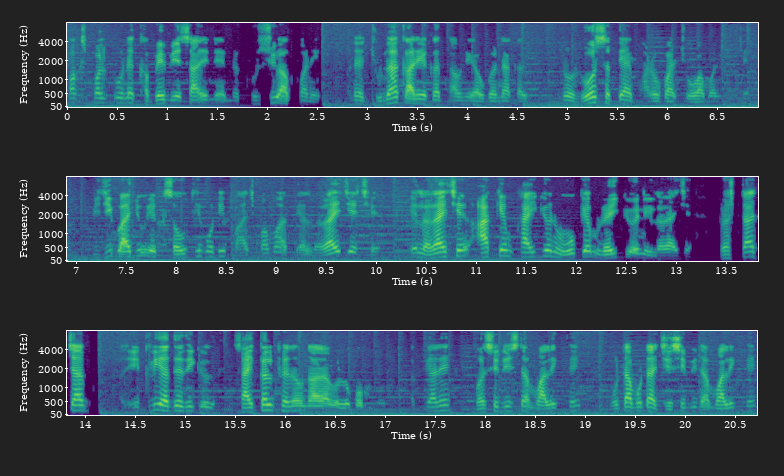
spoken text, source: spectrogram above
પક્ષ પલટું અને ખભે બેસાડીને એમને ખુરશીઓ આપવાની અને જૂના કાર્યકર્તાઓની અવગણના કરવી કરવીનો રોષ અત્યારે ભારોભાર જોવા મળ્યો. બીજી બાજુ એક સૌથી મોટી ભાજપામાં અત્યારે લડાઈ જે છે એ લડાઈ છે આ કેમ ખાઈ ગયો ને હું કેમ રહી ગયો એની લડાઈ છે. ભ્રષ્ટાચાર એટલી હદે થઈ ગયો સાયકલ ફેરવનારા લોકો અત્યારે મર્સિડીઝના માલિક થઈ મોટા મોટા જેસીબીના માલિક થઈ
